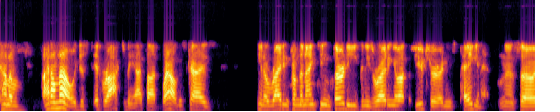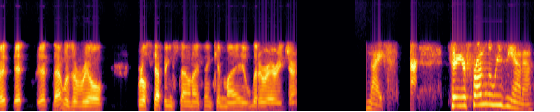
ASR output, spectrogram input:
kind of I don't know, it just it rocked me. I thought, wow, this guy's you know writing from the 1930s and he's writing about the future and he's pegging it. And so it, it it that was a real real stepping stone, I think, in my literary journey. Nice. So you're from Louisiana.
